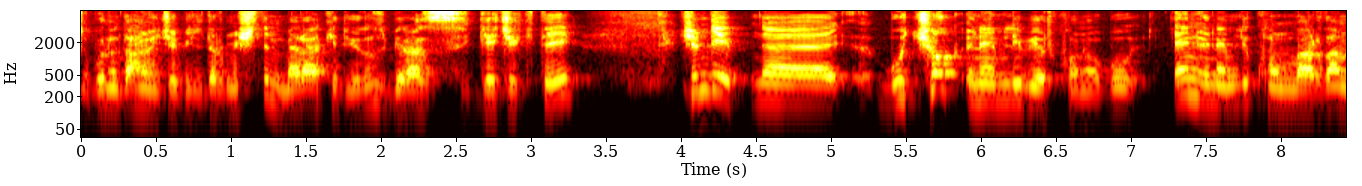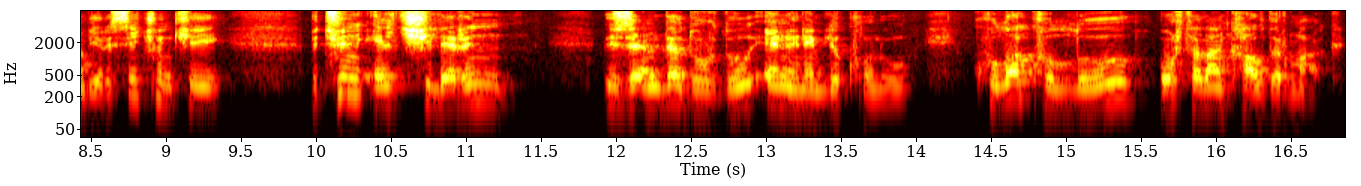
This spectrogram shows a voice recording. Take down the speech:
bunu daha önce bildirmiştim. Merak ediyordunuz. Biraz gecikti. Şimdi e, bu çok önemli bir konu. Bu en önemli konulardan birisi. Çünkü bütün elçilerin üzerinde durduğu en önemli konu kula kulluğu ortadan kaldırmak.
